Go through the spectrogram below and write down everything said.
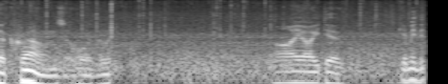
The crones or the. aye, I do. Give me the...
